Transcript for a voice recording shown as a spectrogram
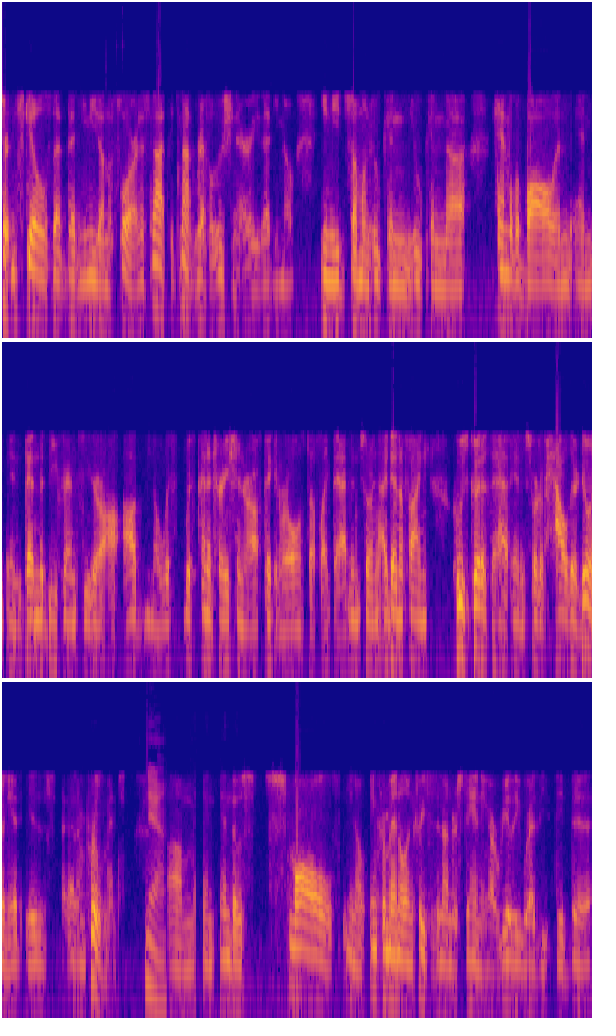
certain skills that that you need on the floor. And it's not it's not revolutionary that you know you need someone who can who can uh handle the ball and and and bend the defense either uh, you know with with penetration or off pick and roll and stuff like that. And so identifying who's good at that and sort of how they're doing it is an improvement. Yeah. Um and and those small, you know, incremental increases in understanding are really where the the the,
